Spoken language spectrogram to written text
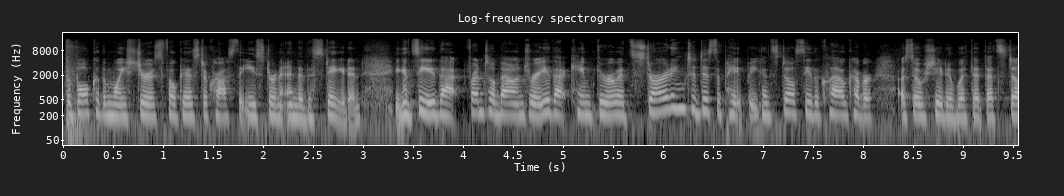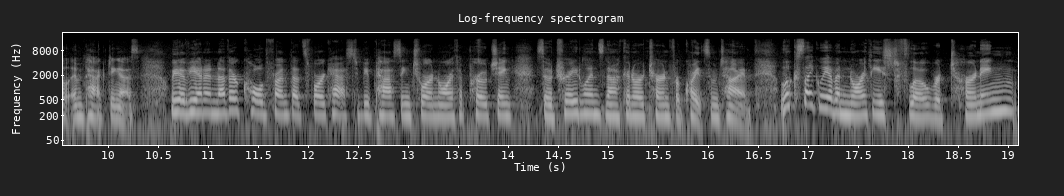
The bulk of the moisture is focused across the eastern end of the state. And you can see that frontal boundary that came through. It's starting to dissipate, but you can still see the cloud cover associated with it that's still impacting us. We have yet another cold front that's forecast to be passing to our north approaching. So trade winds not going to return for quite some time. Looks like we have a northeast flow returning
